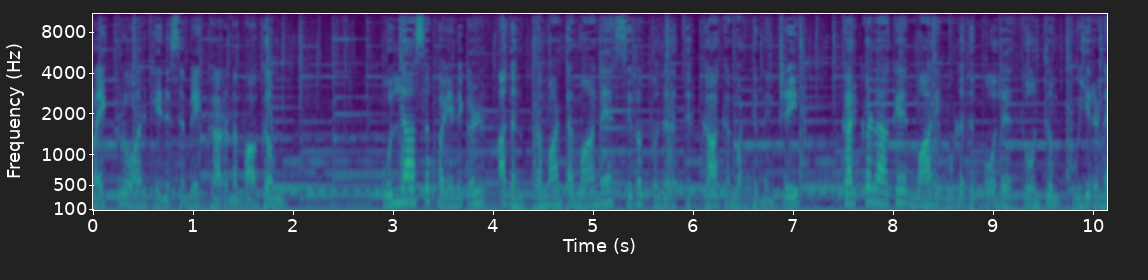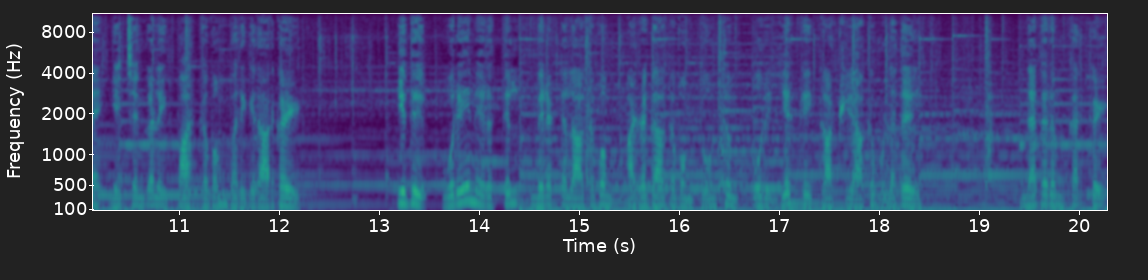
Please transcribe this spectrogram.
மைக்ரோ ஆர்கானிசமே காரணமாகும். உல்லாச பயணிகள் அதன் பிரமாண்டமான சிவப்பு நிறத்திற்காக மட்டுமின்றி கற்களாக மாறியுள்ளது போல தோன்றும் உயிரின எச்சங்களை பார்க்கவும் வருகிறார்கள். இது ஒரே நேரத்தில் மிரட்டலாகவும் அழகாகவும் தோன்றும் ஒரு இயற்கை காட்சியாக உள்ளது. நகரும் கற்கள்.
